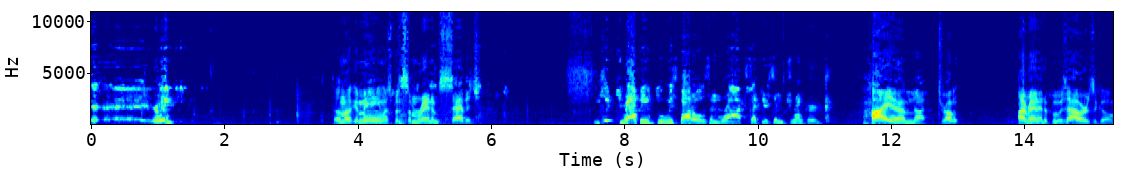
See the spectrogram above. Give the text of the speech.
Uh, uh, really? Don't look at me. Must have been some random savage. You keep dropping booze bottles and rocks like you're some drunkard. I am not drunk. I ran out of booze hours ago.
